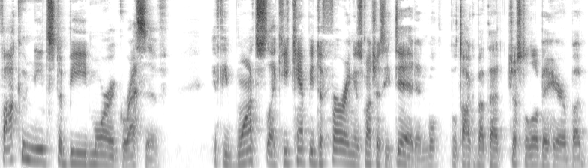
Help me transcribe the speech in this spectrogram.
Facu needs to be more aggressive. If he wants like he can't be deferring as much as he did and we'll we'll talk about that just a little bit here, but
